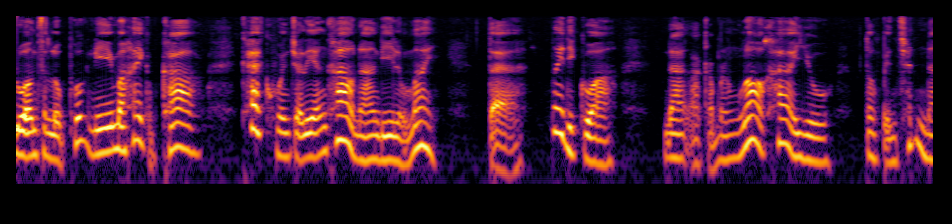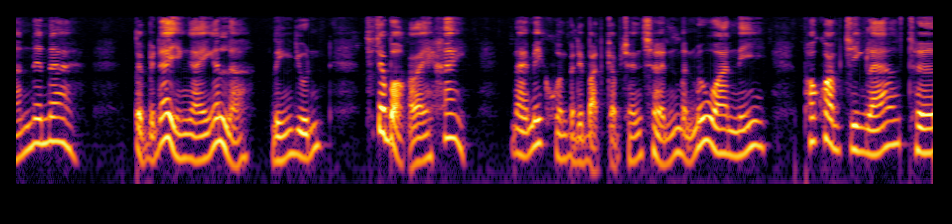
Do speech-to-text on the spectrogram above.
รวมสรุปพวกนี้มาให้กับข้าข้าควรจะเลี้ยงข้าวนางดีหรือไม่ แต่ไม่ดีกว่า นางอาจกำลังล่อข้าอยู่ ต้องเป็นเช่นนั้นแน่ๆ เป็นไปได้ยังไงงั้นเหรอ หลิงยุน ฉันจะบอกอะไรให้ นายไม่ควรปฏิบัติกับเฉินเฉินเหมือนเมื่อวานนี้ เพราะความจริงแล้ว เธอ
